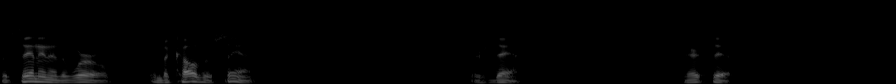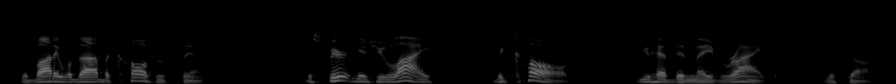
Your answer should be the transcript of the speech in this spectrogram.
But sin entered the world, and because of sin, there's death. There it sits. Your body will die because of sin. The Spirit gives you life because you have been made right with God.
